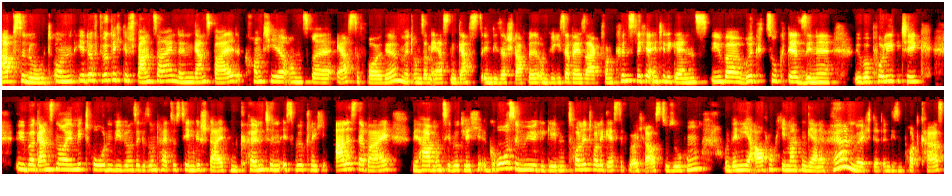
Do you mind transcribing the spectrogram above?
Absolut. Und ihr dürft wirklich gespannt sein, denn ganz bald kommt hier unsere erste Folge mit unserem ersten Gast in dieser Staffel. Und wie Isabel sagt, von künstlicher Intelligenz über Rückzug der Sinne, über Politik, über ganz neue Methoden, wie wir unser Gesundheitssystem gestalten könnten, ist wirklich alles dabei. Wir haben uns hier wirklich große Mühe gegeben, tolle, tolle Gäste für euch rauszusuchen. Und wenn ihr auch noch jemanden gerne hören möchtet in diesem Podcast,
